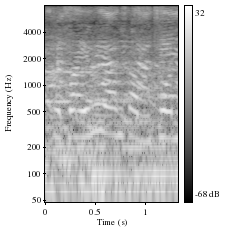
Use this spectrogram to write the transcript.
เก็ไว้เรียนสองคน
